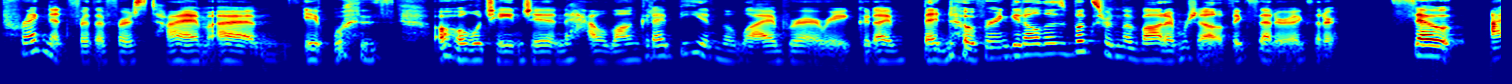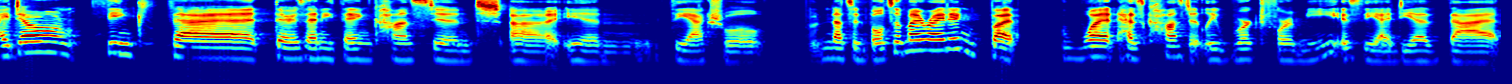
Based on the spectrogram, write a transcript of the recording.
pregnant for the first time, um, it was a whole change in how long could I be in the library? Could I bend over and get all those books from the bottom shelf, et cetera, et cetera. So I don't think that there's anything constant uh, in the actual nuts and bolts of my writing, but what has constantly worked for me is the idea that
